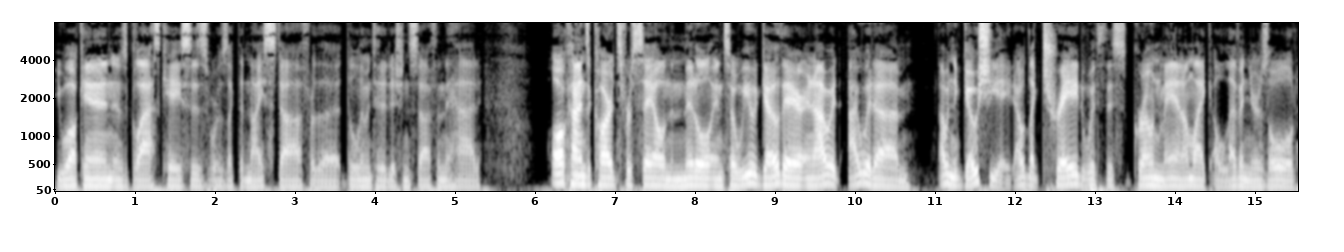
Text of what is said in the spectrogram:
you walk in, it was glass cases where it was like the nice stuff or the, the limited edition stuff. And they had all kinds of cards for sale in the middle. And so we would go there and I would, I would, um, I would negotiate. I would like trade with this grown man. I'm like 11 years old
